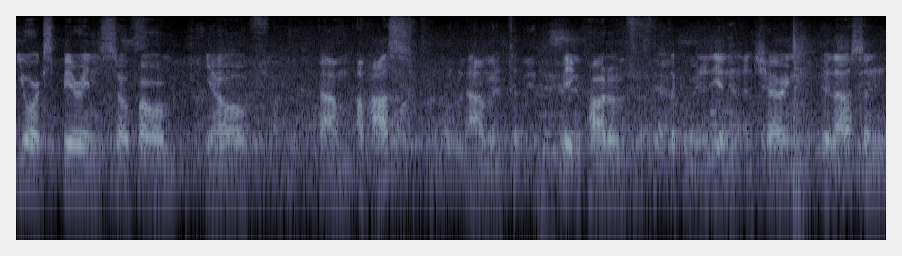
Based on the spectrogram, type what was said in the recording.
your experience so far, you know, of, um, of us um, t- being part of the community and, and sharing with us? And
